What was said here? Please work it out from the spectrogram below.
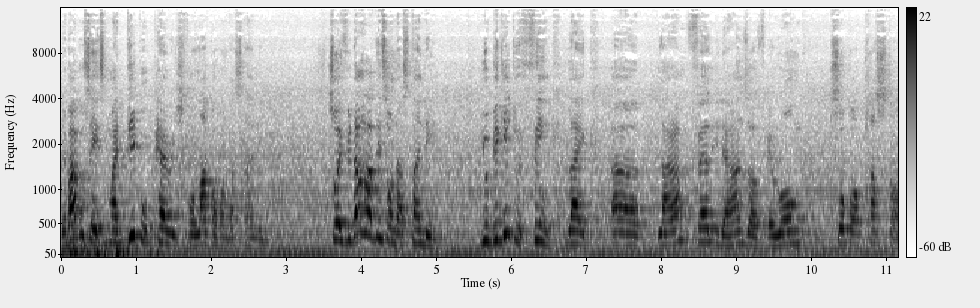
The Bible says, My people perish for lack of understanding. So if you don't have this understanding, you begin to think like uh, Lara fell in the hands of a wrong so called pastor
